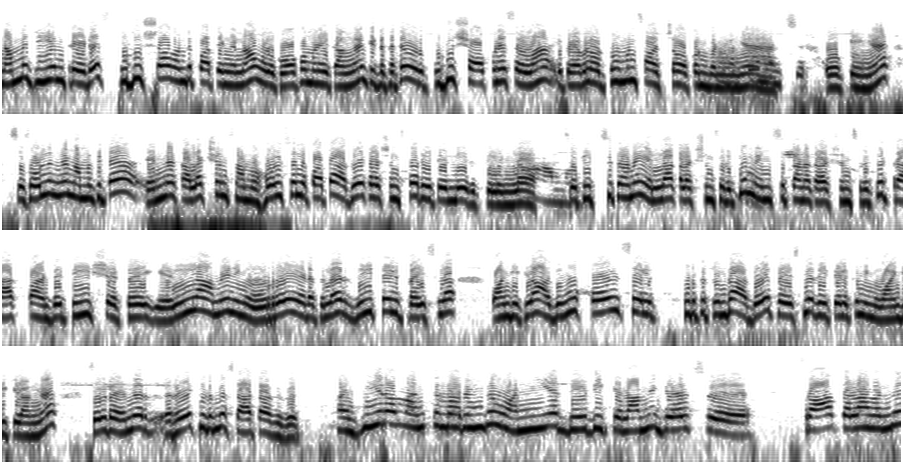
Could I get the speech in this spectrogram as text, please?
நம்ம ஜிஎம் ட்ரேடர்ஸ் புதுசா வந்து பாத்தீங்கன்னா உங்களுக்கு ஓபன் பண்ணிருக்காங்க. கிட்டத்தட்ட ஒரு புது ஷாப்னே சொல்லலாம். இப்போ எவ்வளவு டூ மந்த்ஸ் ஆச்சு ஓபன் பண்ணீங்க? ஓகேங்க சோ சொல்லுங்க நம்ம கிட்ட என்ன கலெக்ஷன்ஸ் நம்ம ஹோல்சேல்ல பார்த்தா அதே கலெக்ஷன்ஸ் தான் ரீட்டைல்ல இருக்கு இல்லைங்களா? சோ கிட்ஸுக்கான எல்லா கலெக்ஷன்ஸ் இருக்கு மென்ஸுக்கான கலெக்ஷன்ஸ் இருக்கு ட்ராக் பேண்ட் டி ஷர்ட் எல்லாமே நீங்க ஒரே இடத்துல ரீட்டைல் பிரைஸ்ல வாங்கிக்கலாம். அதுவும் ஹோல்சேல் கொடுத்துட்டு இருந்தா அதே பிரைஸ்ல ரீட்டைலுக்கு நீங்க வாங்கிக்கலாங்க. சொல்ற என்ன ரேட்ல இருந்து ஸ்டார்ட் ஆகுது? ஜீரோ மந்த்ல இருந்து ஒன் இயர் பேபிக்கு எல்லாமே கேர்ள்ஸ் ஃப்ராக் எல்லாம் வந்து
